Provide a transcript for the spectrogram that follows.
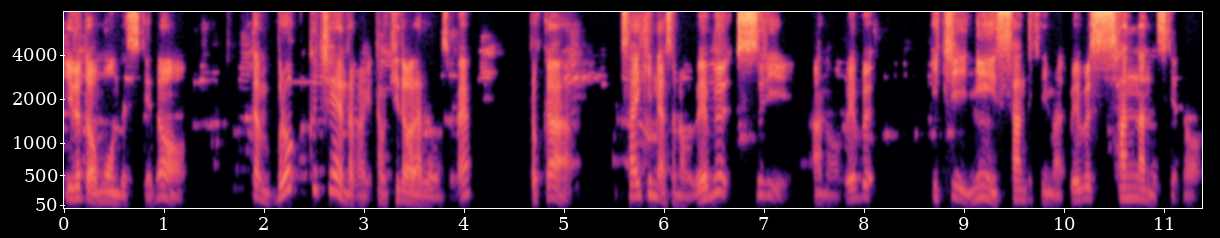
いると思うんですけど、多分ブロックチェーンとか多分聞いたことあると思うんですよね。とか、最近ではその Web3、あの Web 1、2、3的に今 Web3 なんですけど、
